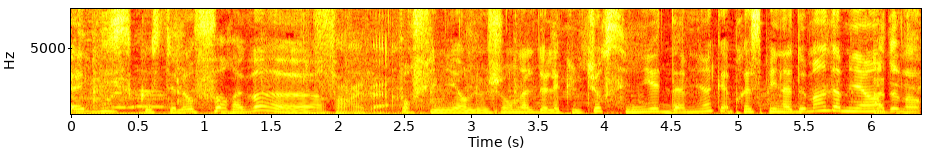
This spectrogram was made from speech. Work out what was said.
Elvis Costello Forever. Forever. Pour finir le journal de la culture signé Damien Caprespine. À demain, Damien. À demain.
